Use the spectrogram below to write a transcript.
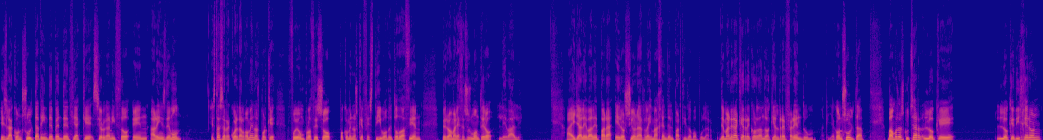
es la consulta de independencia que se organizó en Arenys de Munt. Esta se recuerda algo menos porque fue un proceso poco menos que festivo, de todo a 100, pero a María Jesús Montero le vale. A ella le vale para erosionar la imagen del Partido Popular. De manera que recordando aquel referéndum, aquella consulta, vamos a escuchar lo que, lo que dijeron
